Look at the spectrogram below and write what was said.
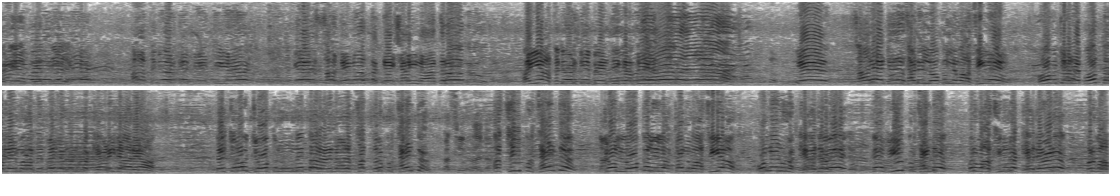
ਫੈਕਟਰੀ ਵਾਲਿਆਂ ਦੇ ਅੱਗੇ ਹੱਥ ਜੋੜ ਕੇ ਬੇਨਤੀ ਹੈ ਕਿ ਸਾਡੇ ਨਾਲ ਧੱਕੇਸ਼ਾਹੀ ਨਾ ਕਰੋ। ਅਸੀਂ ਹੱਥ ਜੋੜ ਕੇ ਬੇਨਤੀ ਕਰਦੇ ਹਾਂ ਕਿ ਸਾਰੇ ਜਿਹੜੇ ਸਾਡੇ ਲੋਕਲ ਨਿਵਾਸੀ ਨੇ ਉਹ ਵਿਚਾਰੇ ਬਹੁਤ ਤਰਲੇ ਮਾਰਦੇ ਪਏ ਨੇ ਉਹਨਾਂ ਨੂੰ ਰੱਖਿਆ ਨਹੀਂ ਜਾ ਰਿਹਾ। ਤੇ ਚਲੋ ਜੋ ਕਾਨੂੰਨ ਦੇ ਧਾਰਾ ਦੇ ਨਾਲ 70% 80% 80% ਜੋ ਲੋਕਲ ਇਲਾਕਾ ਨਿਵਾਸੀ ਆ ਉਹਨਾਂ ਨੂੰ ਰੱਖਿਆ ਜਾਵੇ ਤੇ 20% ਪ੍ਰਵਾਸੀ ਨੂੰ ਰੱਖਿਆ ਜਾਣ। ਪ੍ਰਵਾ-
